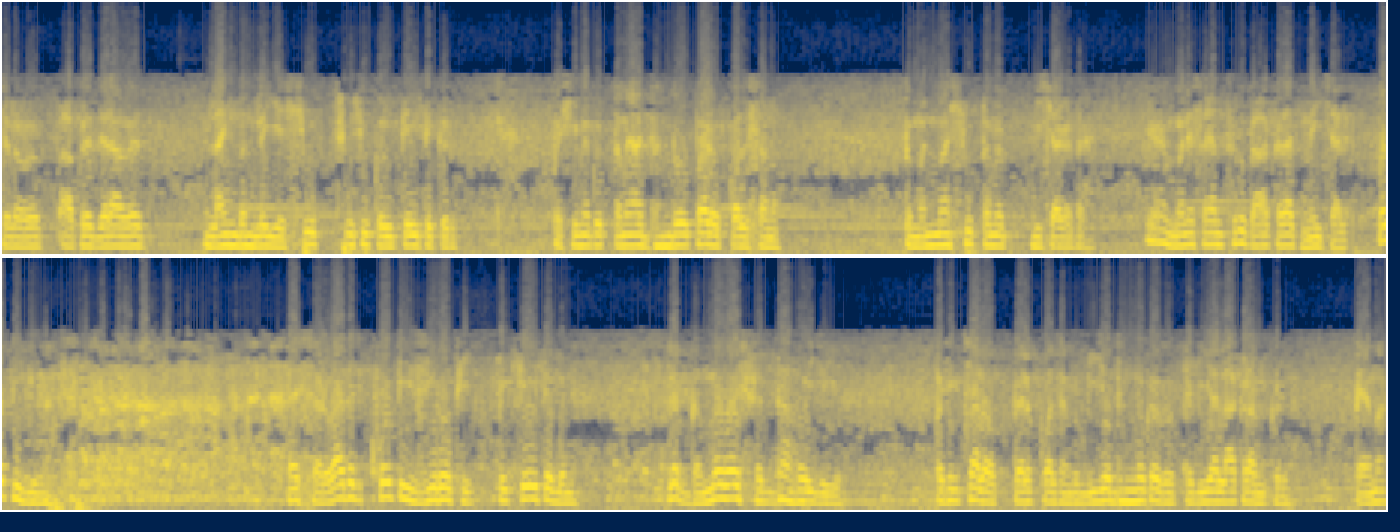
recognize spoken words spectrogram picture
ચલો હવે આપણે જરા હવે લાઈન બંધ લઈએ. શું શું શું કરું કેવી રીતે કરું? પછી મેં કહ્યું તમે આ ધંધો પાડો કોલસાનો. તો મનમાં શું તમે વિચાર હતા મને સાહેબ થયું કે આ કદાચ નહીં ચાલે. પતી ગયું શરૂઆત જ ખોટી ઝીરો થી. તો કેવી રીતે બને? એટલે ગમે હોય શ્રદ્ધા હોવી જોઈએ. પછી ચાલો પેલો કોલ બીજો ધંધો કર્યો કે બીજા લાકડામાં કર્યો એમાં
